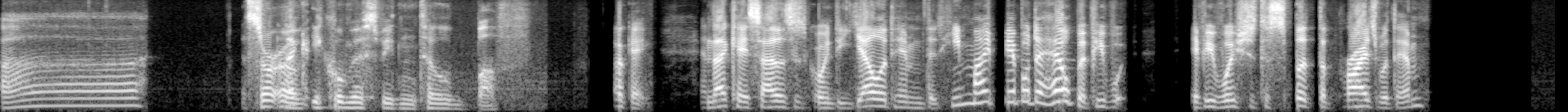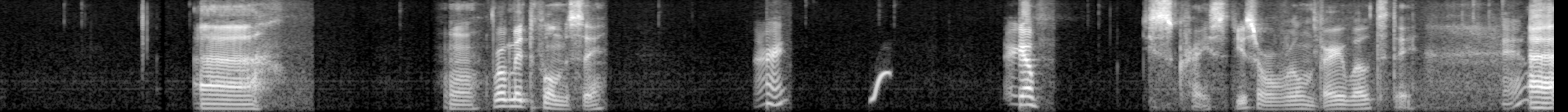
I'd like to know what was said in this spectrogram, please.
Uh, Sort of Like- equal move speed until buff. okay. In that case, Silas is going to yell at him that he might be able to help if he w- if he wishes to split the prize with him. Uh, hmm. roll mid diplomacy. All right, there you go. Jesus Christ, you are rolling very well today. Yeah. Uh,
